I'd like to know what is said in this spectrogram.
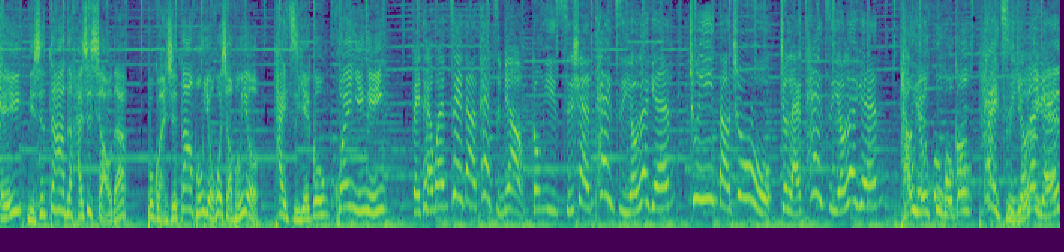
哎，你是大的还是小的？不管是大朋友或小朋友，太子爷公欢迎您。北台湾最大太子庙公益慈善太子游乐园，初一到初五就来太子游乐园。桃园护国公太子游乐园。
